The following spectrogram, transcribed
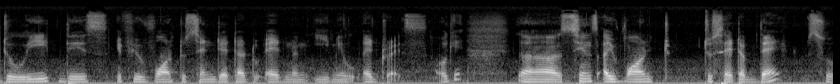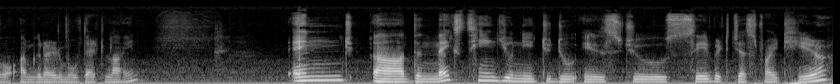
Delete this if you want to send data to admin email address okay? Uh, since I want to set up that so I'm gonna remove that line. And uh, the next thing you need to do is to save it just right here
